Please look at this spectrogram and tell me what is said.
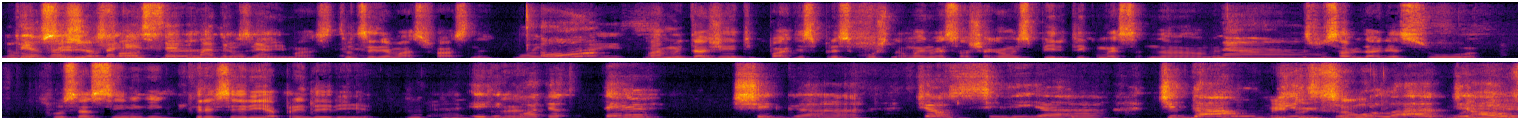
não Deus Tudo seria ajuda quem fácil, cedo né, madruga. Márcio? Tudo seria mais fácil, né? muito Oh! mais. Mas muita gente parte desse pressuposto, não, mas não é só chegar um espírito e começar. Não. Não. A responsabilidade é sua. Se fosse assim, ninguém cresceria, aprenderia. Ele né? pode até chegar, te auxiliar, te dar um bisu lá de algo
